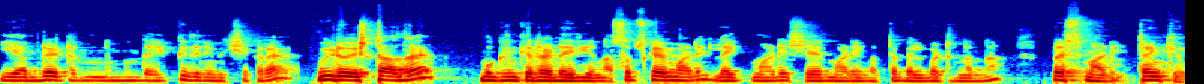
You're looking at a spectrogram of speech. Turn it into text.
ಈ ಅಪ್ಡೇಟನ್ನು ನಿಮ್ಮ ಮುಂದೆ ಇಟ್ಟಿದ್ದೀನಿ ವೀಕ್ಷಕರೇ. ವಿಡಿಯೋ ಇಷ್ಟ ಆದರೆ ಮುಗಿನ ಕಿರಣ ಡೈರಿಯನ್ನು ಸಬ್ಸ್ಕ್ರೈಬ್ ಮಾಡಿ, ಲೈಕ್ ಮಾಡಿ, ಶೇರ್ ಮಾಡಿ ಮತ್ತು ಬೆಲ್ ಬಟನನ್ನು ಪ್ರೆಸ್ ಮಾಡಿ. Thank you.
